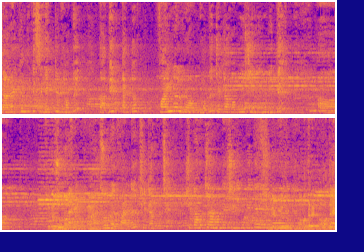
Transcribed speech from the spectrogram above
যারা এখান থেকে সিলেক্টেড হবে, তাদের একটা ফাইনাল রাউন্ড হবে যেটা হবে শিলিগুড়িতে জোনাল final, হ্যাঁ। ফাইনাল সেটা হচ্ছে সেটা হচ্ছে আমাদের শিলিগুড়িতে শিলিগুড়ি আমাদের আমাদের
